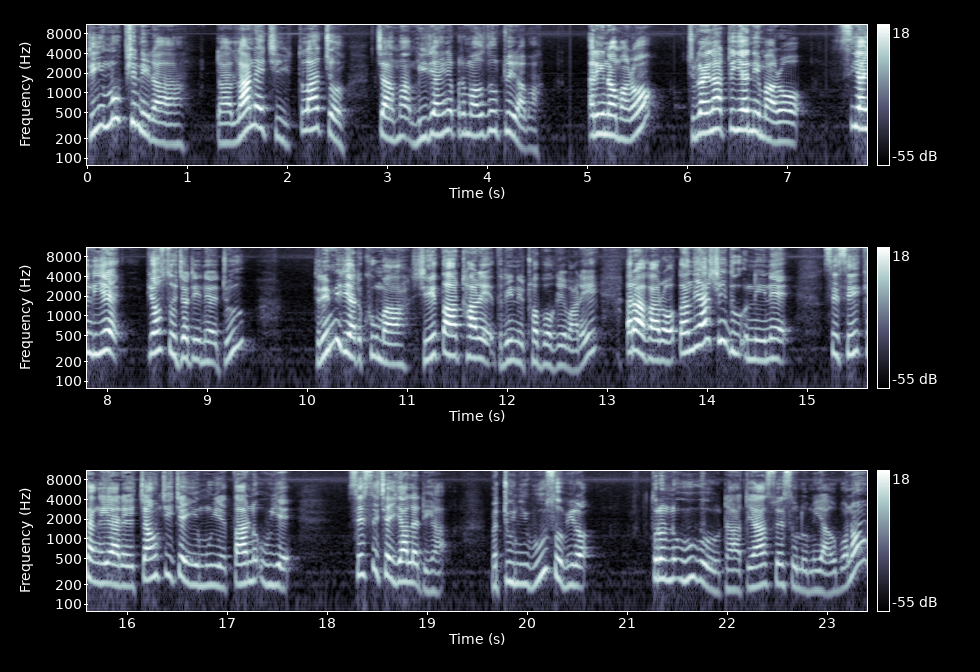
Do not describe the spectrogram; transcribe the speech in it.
ဒီအမှုဖြစ်နေတာဒါလနဲ့ချီတလားကျော်ကြာမှမီဒီယာနဲ့ပထမဆုံးတွေ့တာပါအဲ့ဒီနောက်မှာတော့ဇူလိုင်လ1ရက်နေ့မှာတော့ CID ရဲ့ပြောဆိုချက်တွေနဲ့အတူ သတင်းမီဒီယာတစ်ခုမှာရေးသားထားတဲ့သတင်းတွေထွက်ပေါ်ခဲ့ပါတယ်အဲ့ဒါကတော့တန်တရားရှိသူအနေနဲ့စစ်ဆေးခံခဲ့ရတဲ့ကြောင်းကြည့်ချက်ရည်မှုရဲ့တားနှုတ်ရဲ့စစ်စစ်ချက်ရလက်တွေကမတူညီဘူးဆိုပြီးတော့သူတို့နှစ်ဦးကိုဒါတရားစွဲဆိုလို့မရဘူးပေါ့နော်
